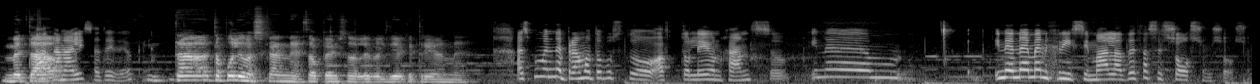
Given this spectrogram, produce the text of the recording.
Μετά. Α, τα αναλύσατε ήδη, οκ. τα, τα πολύ βασικά ναι, αυτά που παίρνεις στο level 2 και 3 ναι. Ας πούμε, ναι, πράγματα όπως το, αυτό το Lay on Hands είναι, μ, είναι ναι μεν χρήσιμα, αλλά δεν θα σε σώσουν σώσουν,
